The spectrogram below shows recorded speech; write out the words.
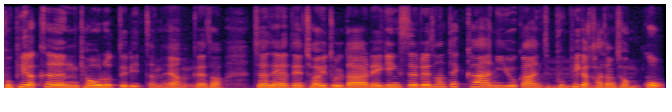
부피가 큰 겨울옷들이 있잖아요. 그치. 그래서 제가 생각할 때 저희 둘 다 레깅스를 선택한 이유가 이제 부피가 가장 적고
